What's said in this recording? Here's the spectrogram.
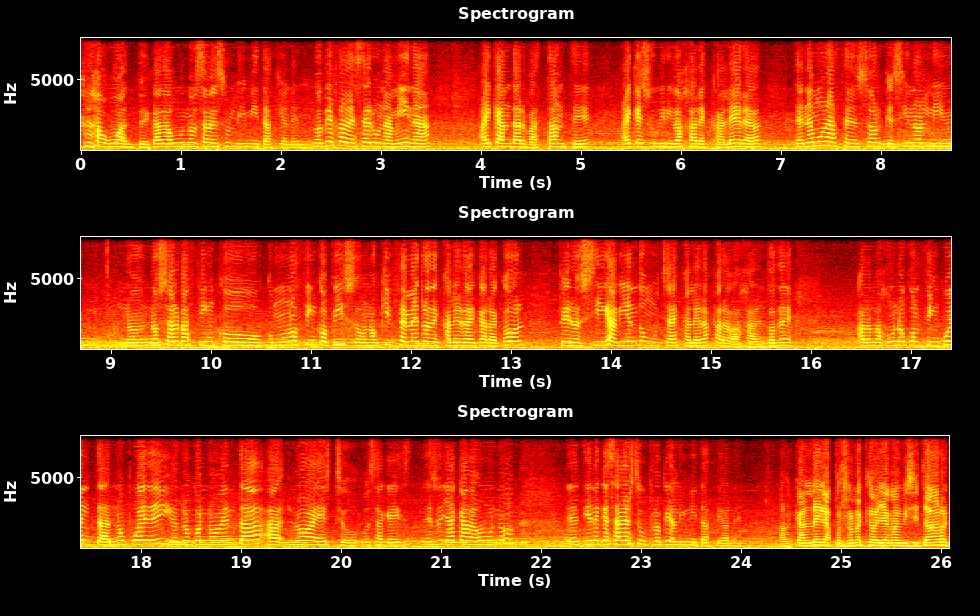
aguante, cada uno sabe sus limitaciones. No deja de ser una mina, hay que andar bastante, hay que subir y bajar escaleras. Tenemos un ascensor que sí nos, nos, salva cinco, como unos 5 pisos, unos 15 metros de escalera de caracol, pero sigue habiendo muchas escaleras para bajar. Entonces, a lo mejor uno con 50 no puede y otro con 90 ah, lo ha hecho. O sea que eso ya cada uno eh, tiene que saber sus propias limitaciones. Alcalde, y las personas que vayan a visitar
